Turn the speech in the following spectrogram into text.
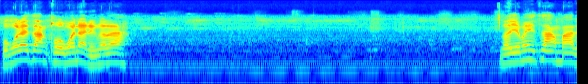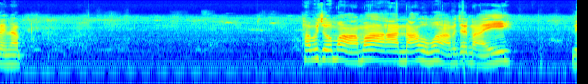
ผมก็ได้ตั้งโครงไว้หน่อยหนึ่งแล้วล่ะ เรายังไม่สร้างบ้านเลยนะครับท่านผู้ชมถามว่าอานน้ำผมหามาจากไหนใน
